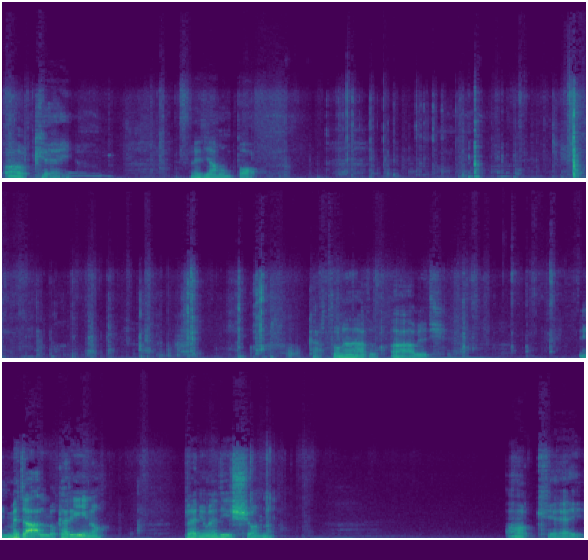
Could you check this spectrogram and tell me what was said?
Ok. Vediamo un po' cartonato ah vedi. In metallo carino. Premium edition. Ok.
